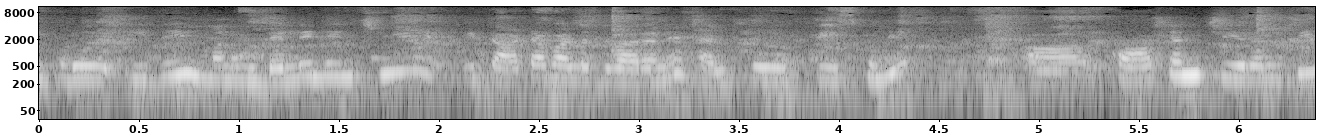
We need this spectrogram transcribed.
ఇప్పుడు ఇది మనం ఢిల్లీ నుంచి ఈ టాటా వాళ్ళ ద్వారానే హెల్ప్ తీసుకుని కాటన్ చీరలకి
